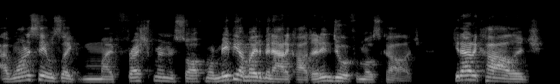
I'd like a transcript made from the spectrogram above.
I want to say it was like my freshman or sophomore. Maybe I might have been out of college. I didn't do it for most of college. Get out of college,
